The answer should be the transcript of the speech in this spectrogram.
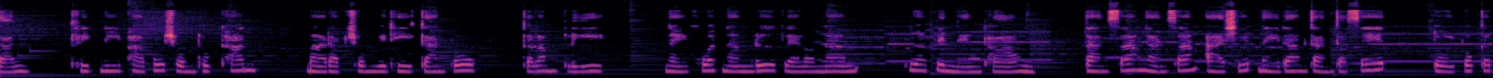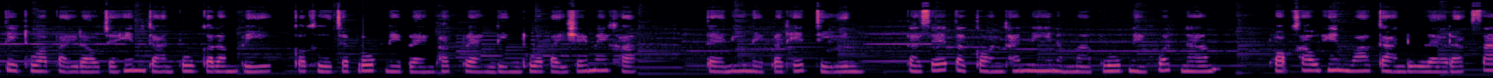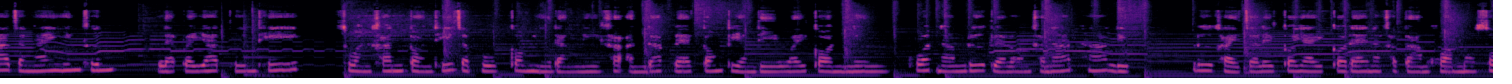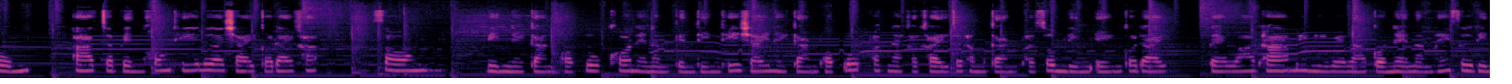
กัน คลิปนี้พาผู้ชมทุกท่าน มารับชมวิธีการปลูกกระลำปลี ในขวดน้ำรึกและรองน้ำเพื่อเป็นแนวทางการสร้างงานสร้างอาชีพในด้านการเกษตร โดยปกติทั่วไปเราจะเห็นการปลูกกระลำปลีก็คือจะปลูกในแปลงพักแปลงดินทั่วไปใช่ไหมคะ แต่นี่ในประเทศจีนเกษตรกรท่านนี้นำมาปลูกในขวดน้ำ เพราะเขาเห็นว่าการดูแลรักษาจะง่ายยิ่งขึ้น และประหยัดพื้นที่ ส่วนขั้นตอนที่จะปลูกก็มีดังนี้ค่ะ อันดับแรกต้องเตรียมดีไว้ก่อนหนึ่งขวดน้ำรึกและรองขนาด 5 ลิตร หรือใครจะเล็กก็ใหญ่ก็ได้นะคะตามความเหมาะสม อาจจะเป็นของที่เลือใช้ก็ได้ค่ะ 2. ดินในการเพาะปลูกข้อแนะนำเป็นดินที่ใช้ในการเพาะปลูกผักนาคะใคจะทำการผสมดินเองก็ได้ แต่ว่าถ้าไม่มีเวลาก็แนะนำให้ซื้อดิน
